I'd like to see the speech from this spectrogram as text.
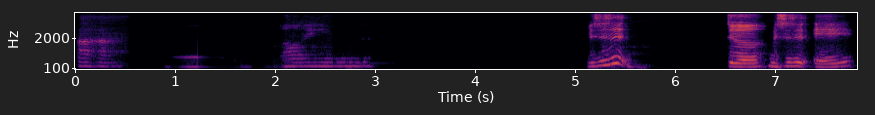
啊哈 mind Mrs. it the Mrs. it A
